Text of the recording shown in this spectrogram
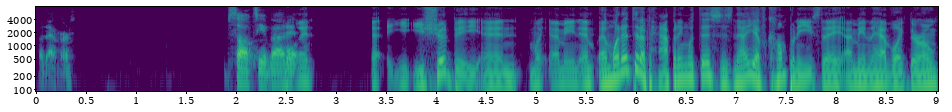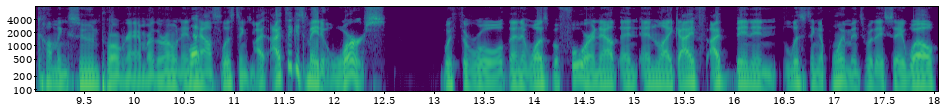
whatever salty about Well, it and uh, you, you should be. And I mean, and, and what ended up happening with this is now you have companies. They, I mean, they have like their own coming soon program or their own in-house listings. I, I think it's made it worse with the rule than it was before. And now, and and like I've I've been in listing appointments where they say, well,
